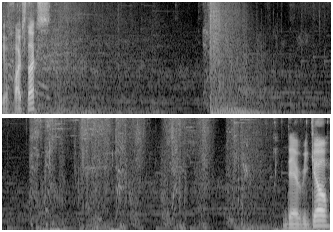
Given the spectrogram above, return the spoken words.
You have five stacks? There we go.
